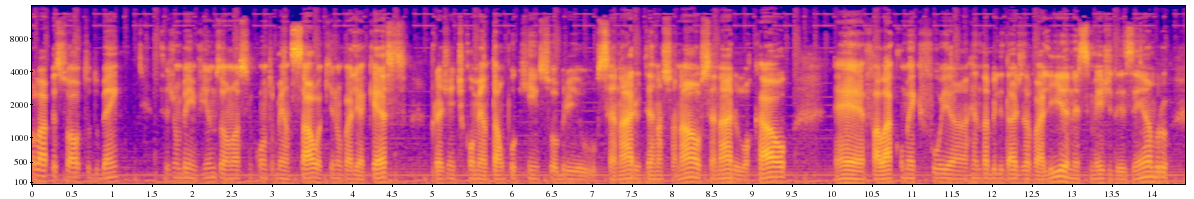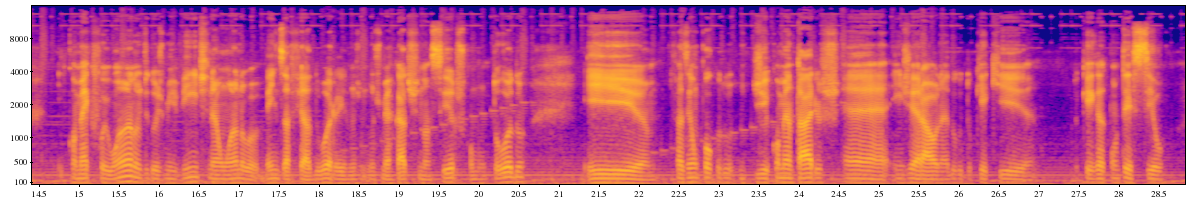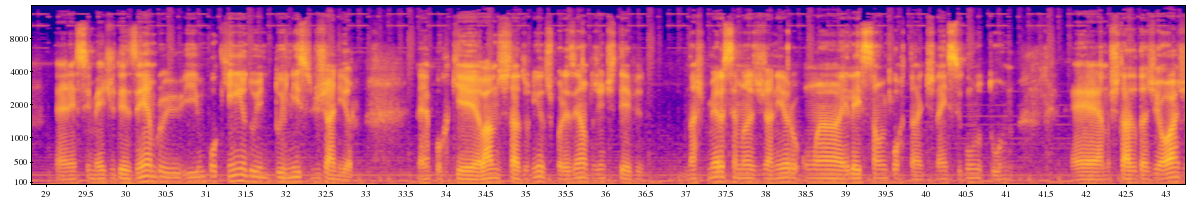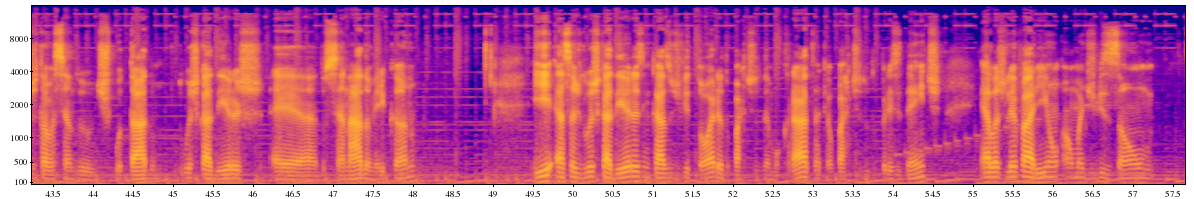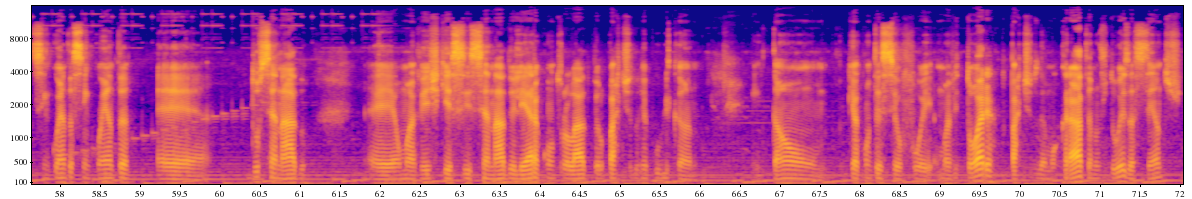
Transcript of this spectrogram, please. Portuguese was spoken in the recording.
Olá pessoal, tudo bem? Sejam bem-vindos ao nosso encontro mensal aqui no ValiaCast para a gente comentar um pouquinho sobre o cenário internacional, o cenário local, é, falar como é que foi a rentabilidade da Valia nesse mês de dezembro e como é que foi o ano de 2020, né, um ano bem desafiador aí nos, nos mercados financeiros como um todo. E fazer um pouco do, de comentários é, em geral, né, do, do, que que do que, que aconteceu né, nesse mês de dezembro e, e um pouquinho do, do início de janeiro, né, porque lá nos Estados Unidos, por exemplo, a gente teve nas primeiras semanas de janeiro uma eleição importante, né, em segundo turno. É, no estado da Geórgia estava sendo disputado duas cadeiras é, do Senado americano e essas duas cadeiras, em caso de vitória do Partido Democrata, que é o partido do presidente, elas levariam a uma divisão 50-50 é, do Senado, é, uma vez que esse Senado ele era controlado pelo Partido Republicano. Então, o que aconteceu foi uma vitória do Partido Democrata nos dois assentos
